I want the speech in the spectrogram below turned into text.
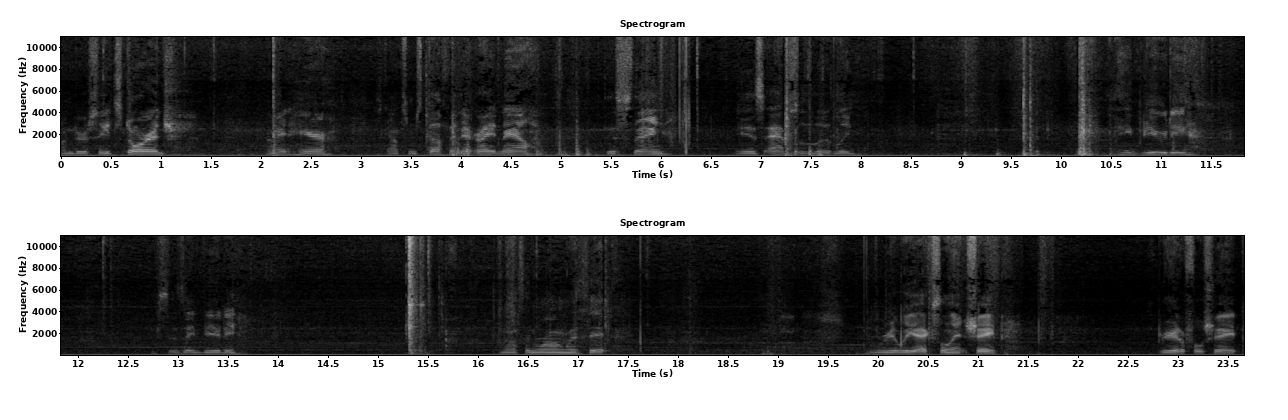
under seat storage right here it's got some stuff in it right now this thing is absolutely a beauty. This is a beauty. Nothing wrong with it. Really excellent shape. Beautiful shape.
